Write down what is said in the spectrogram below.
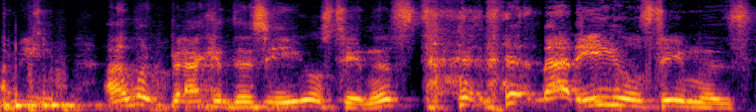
I mean, I look back at this Eagles team. This that Eagles team was,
